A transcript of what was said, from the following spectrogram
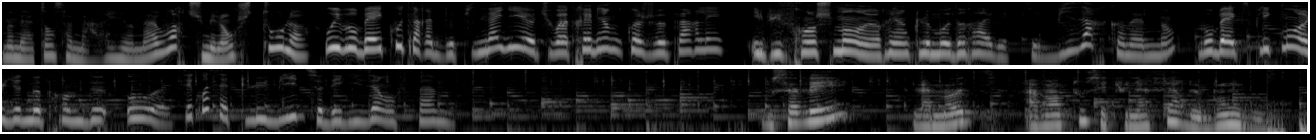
Non mais attends, ça n'a rien à voir, tu mélanges tout là. Oui, bon bah écoute, arrête de pinailler, euh, tu vois très bien de quoi je veux parler. Et puis franchement, euh, rien que le mot drague, c'est bizarre quand même, non? Bon bah explique-moi au lieu de me prendre de haut, euh, c'est quoi cette lubie de se déguiser en femme? Vous savez, la mode, avant tout, c'est une affaire de bon goût.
